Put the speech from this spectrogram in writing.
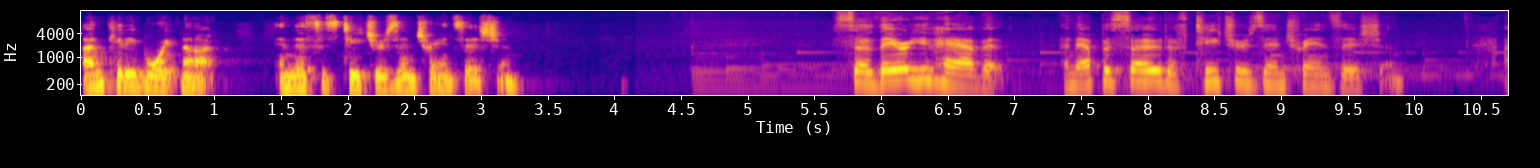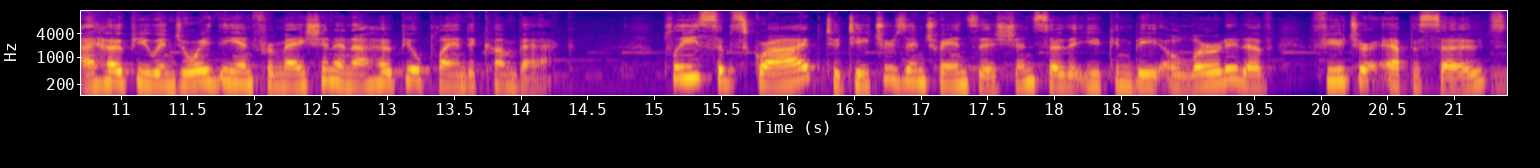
I'm Kitty Boitnott, and this is Teachers in Transition. So there you have it, an episode of Teachers in Transition. I hope you enjoyed the information and I hope you'll plan to come back. Please subscribe to Teachers in Transition so that you can be alerted of future episodes.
